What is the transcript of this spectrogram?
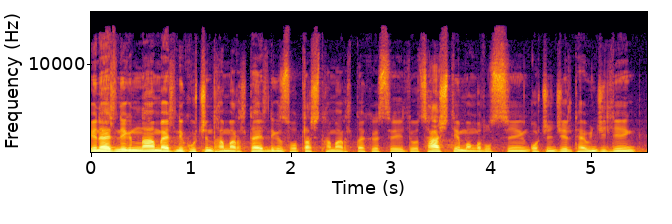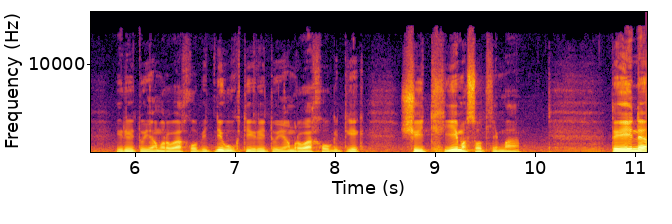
Энэ аль нэгэн нам, аль нэг хүчинд хамааралтай, аль нэгэн судлаачд хамааралтай гэхээсээ илүү цаашдын Монгол улсын 30 жил, 50 жилийн ирээдүй ямар байх вэ? Бидний хүүхдийн ирээдүй ямар байх вэ гэдгийг шийдэх ийм асуудал юм аа. Тэгээ энэ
